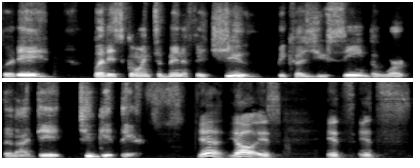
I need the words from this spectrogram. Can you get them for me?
put in, but it's going to benefit you because you've seen the work that I did to get there. Yeah, y'all, it's it's it's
